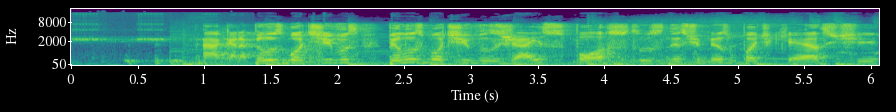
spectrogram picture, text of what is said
Ah, cara, pelos motivos, pelos motivos já expostos neste mesmo podcast,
